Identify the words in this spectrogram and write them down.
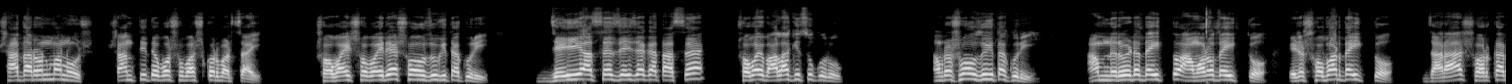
সাধারণ মানুষ, শান্তিতে বসবাস করবার চাই। সবাই সবাইরে সহযোগিতা করি। যেই আছে, যেই জায়গাতে আছে, সবাই ভালো কিছু করুক। আমরা সহযোগিতা করি। আপনারও এটা দায়িত্ব, আমারও দায়িত্ব। এটা সবার দায়িত্ব। যারা সরকার,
